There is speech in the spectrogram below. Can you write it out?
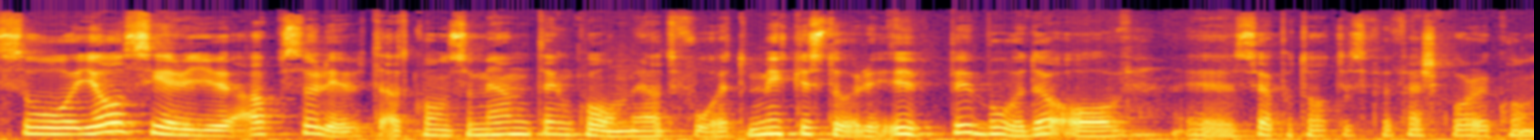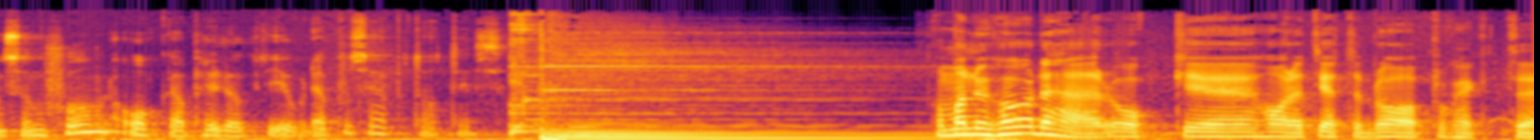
Så jag ser ju absolut att konsumenten kommer att få ett mycket större utbud både av eh, sötpotatis för färskvarukonsumtion och av produkter gjorda på sötpotatis. Om man nu hör det här och eh, har ett jättebra projekt eh,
